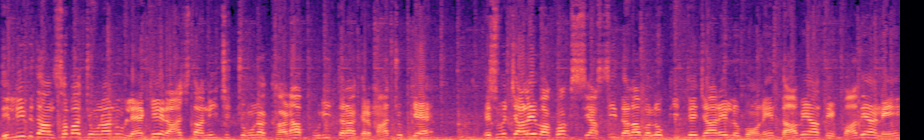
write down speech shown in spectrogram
ਦਿੱਲੀ ਵਿਧਾਨ ਸਭਾ ਚੋਣਾਂ ਨੂੰ ਲੈ ਕੇ ਰਾਜਧਾਨੀ 'ਚ ਚੋਣ ਅਖਾੜਾ ਪੂਰੀ ਤਰ੍ਹਾਂ ਗਰਮਾ ਚੁੱਕਿਆ ਹੈ। ਇਸ ਵਿਚਾਲੇ ਵੱਖ-ਵੱਖ ਸਿਆਸੀ ਦਲਾਂ ਵੱਲੋਂ ਕੀਤੇ ਜਾ ਰਹੇ ਲੁਭਾਉਣੇ ਦਾਅਵਿਆਂ ਤੇ ਵਾਅਦਿਆਂ ਨੇ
